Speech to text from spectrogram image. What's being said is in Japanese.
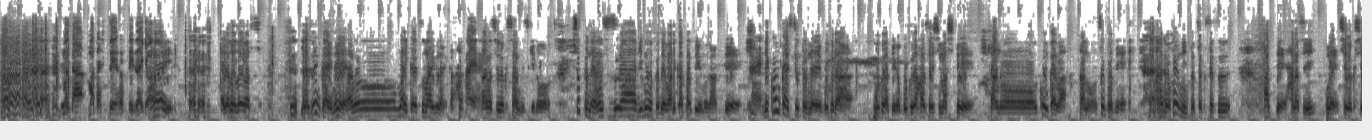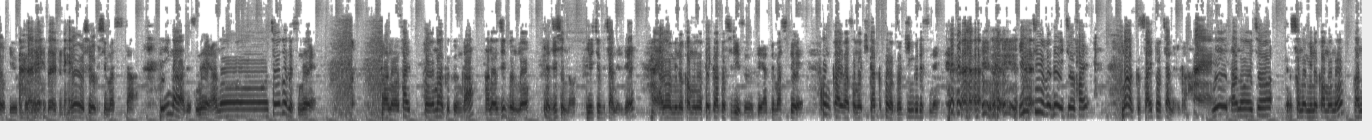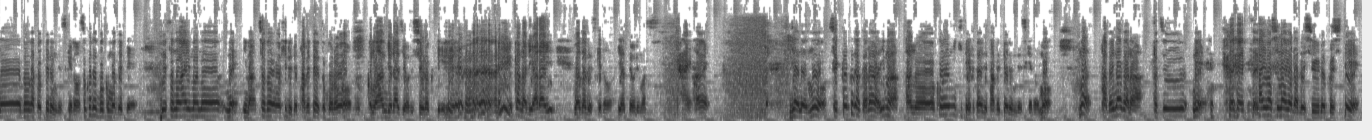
また、また出演させていただきます。はい。ありがとうございます。いや、前回ね、あのーまあ、1ヶ月前ぐらいか、はいはいあの、収録したんですけど、ちょっとね、音質がリモートで悪かったっていうのがあって、はいで、今回ちょっとね、僕ら、僕らっていうか僕が反省しまして、あのー今回は、あの、外で、あの、本人と直接会って話、ね、収録しようということで、そうですね。うん収録しました。で、今はですね、あのーちょうどですね、あの、斎藤マーク君が、あの、自分の、いや、自身の YouTube チャンネルで、はい。あの、ミノカモのテイクアウトシリーズでやってまして、今回はその企画とドッキングですね。YouTube で一応さい、マーク斎藤チャンネルか。はい。に、あの、一応、そのミノカモの、あの、動画撮ってるんですけど、そこで僕も出て、で、その合間のね、今、ちょうどお昼で食べてるところを、このアンゲラジオで収録っていう、かなり荒い技ですけど、やっております。はい。はい。じゃあね、もう、せっかくだから、今、あのー公園に来て二人で食べてるんですけども、まあ、食べながら、途中、ね、会話しながらで収録して、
